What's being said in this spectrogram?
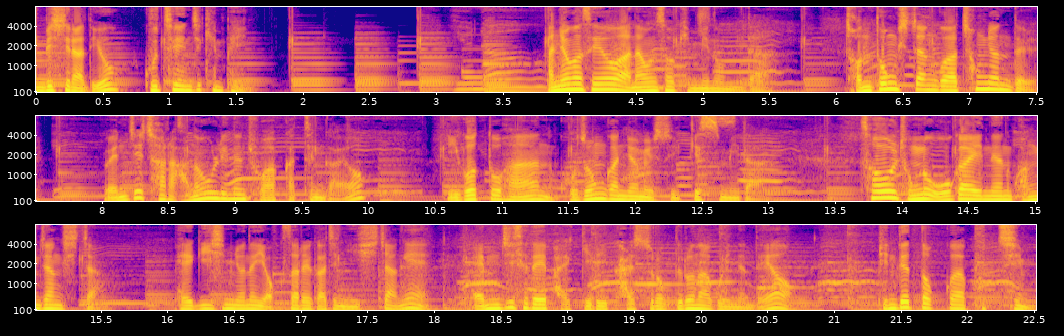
MBC 라디오 Good Change 캠페인 안녕하세요. 아나운서 김민호입니다. 전통시장과 청년들, 왠지 잘 안 어울리는 조합 같은가요? 이것 또한 고정관념일 수 있겠습니다. 서울 종로 5가에 있는 광장시장. 120년의 역사를 가진 이 시장에 MZ세대의 발길이 갈수록 늘어나고 있는데요. 빈대떡과 부침,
